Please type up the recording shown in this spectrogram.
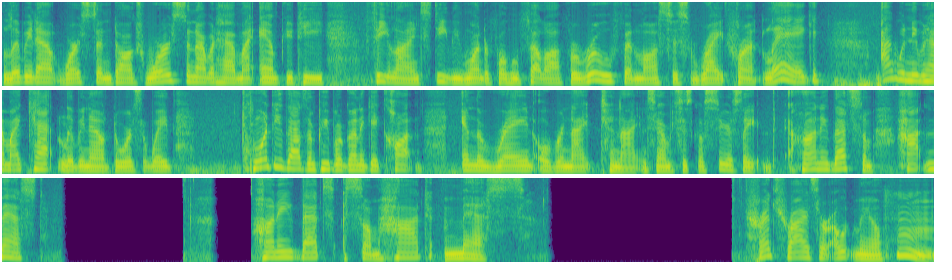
living out worse than dogs, worse than I would have my amputee feline Stevie Wonderful who fell off a roof and lost his right front leg. I wouldn't even have my cat living outdoors the way 20,000 people are going to get caught in the rain overnight tonight in San Francisco. Seriously, honey, that's some hot mess. Honey, that's some hot mess. French fries or oatmeal? Hmm.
